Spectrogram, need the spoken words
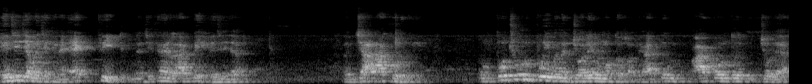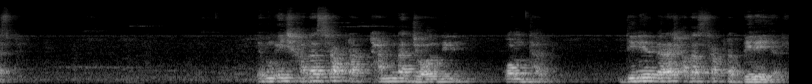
ভেজে যাবে যেখানে অ্যাক্রিট মানে যেখানে লাগবে ভেজে যাবে। জ্বালা করবে এবং প্রচুর পরিমাণে জলের মতো হবে একদম পা পর্যন্ত চলে আসবে। এবং এই সাদা স্রাবটা ঠান্ডা জল দিলে কম থাকবে। দিনের বেলা সাদা স্রাবটা বেড়ে যাবে।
